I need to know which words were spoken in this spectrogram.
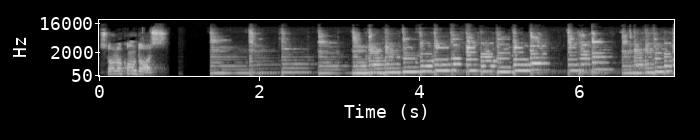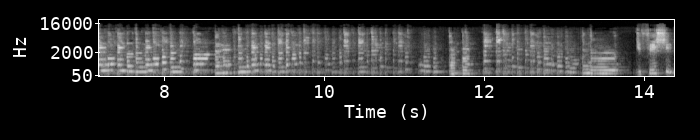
Solo com dois. Difícil.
